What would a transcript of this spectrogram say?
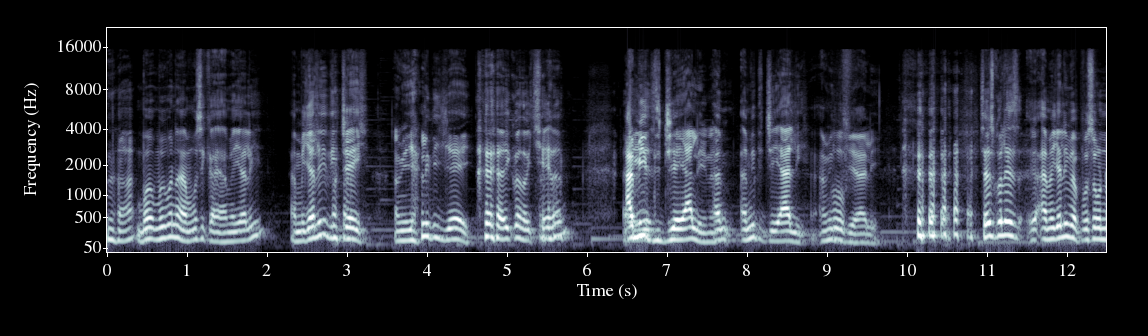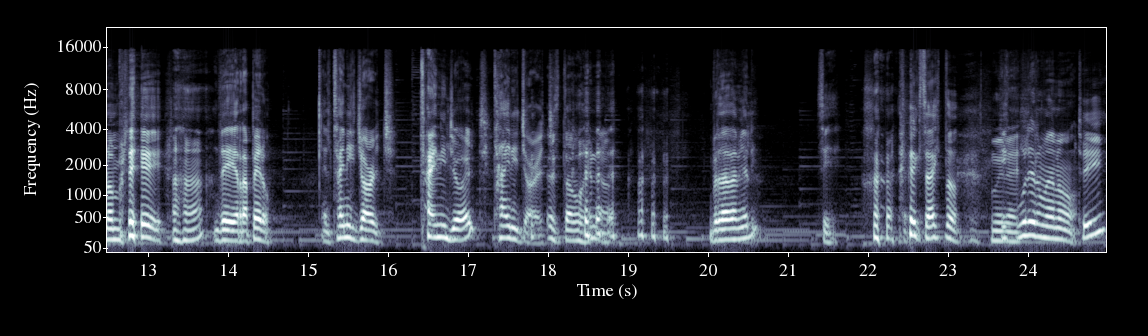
Ajá. Muy, muy buena música, Ameyali. Ameyali DJ. A mi Ali DJ. ahí cuando quieran. A Ahí mi es- DJ Ali, ¿no? Am- Ami DJ Ali. A mi Uf. DJ Ali. ¿Sabes cuál es? Ameyali me puso un nombre Ajá. de rapero. El Tiny George. Tiny George. Tiny George. Está bueno. ¿Verdad, Amiali? Sí. Exacto. Muy Qué cool, hermano. Sí.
